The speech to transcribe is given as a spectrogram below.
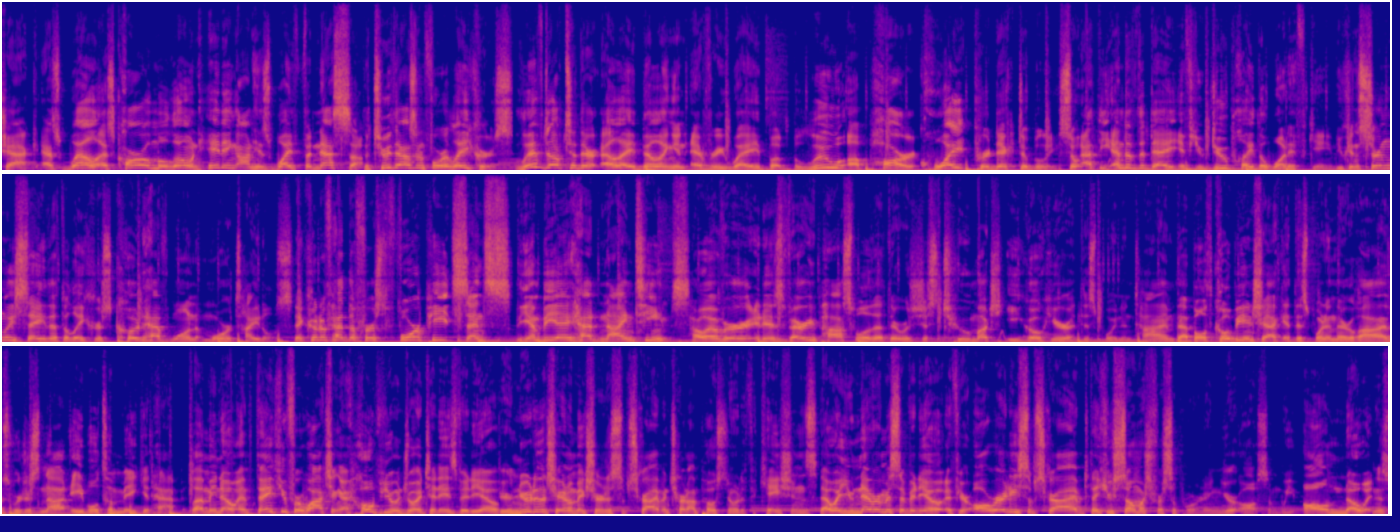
Shaq, as well as Karl Malone hitting on his wife Vanessa, the 2004 Lakers lived up to their LA billing in every way, but blew apart quite predictably. So at the end of the day, if you do play the what if game, you can certainly say that the Lakers could have won more titles. They could have had the first four peat since the NBA had nine teams. However, it is very possible that there was just too much ego here at this point in time, that both Kobe and Shaq at this point in their lives were just not able to make it happen. Let know, and thank you for watching. I hope you enjoyed today's video. If you're new to the channel, make sure to subscribe and turn on post notifications. That way you never miss a video. If you're already subscribed, thank you so much for supporting. You're awesome. We all know it. And as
